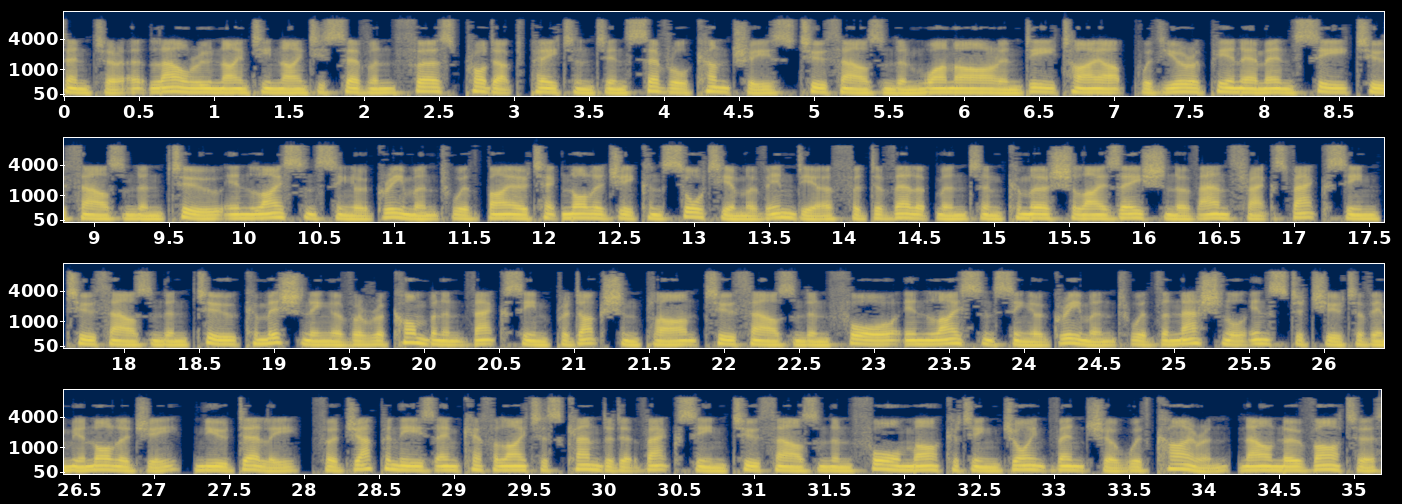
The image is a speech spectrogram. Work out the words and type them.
center at Lalru 1997 First product patent in several countries 2001 R&D tie-up with European MNC 2002 in licensing agreement with Biotechnology Consortium of India for development and commercialization of anthrax vaccine 2002 Commissioning of a recombinant vaccine production Production Plant 2004 in licensing agreement with the National Institute of Immunology, New Delhi, for Japanese encephalitis candidate vaccine 2004 marketing joint venture with Chiron now Novartis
